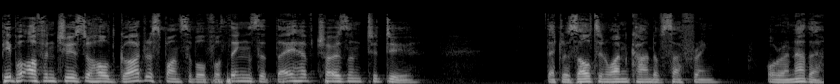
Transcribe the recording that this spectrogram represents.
People often choose to hold God responsible for things that they have chosen to do that result in one kind of suffering or another.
